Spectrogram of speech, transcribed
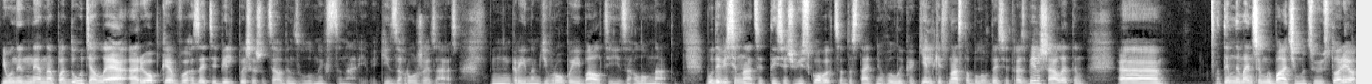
і вони не нападуть. Але Рьобке в газеті Більд пише, що це один з головних сценаріїв, який загрожує зараз країнам Європи і Балтії, і загалом НАТО. Буде 18 тисяч військових, це достатньо велика кількість. Нас то було в 10 разів більше, але тим. Е- Тим не менше, ми бачимо цю історію.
